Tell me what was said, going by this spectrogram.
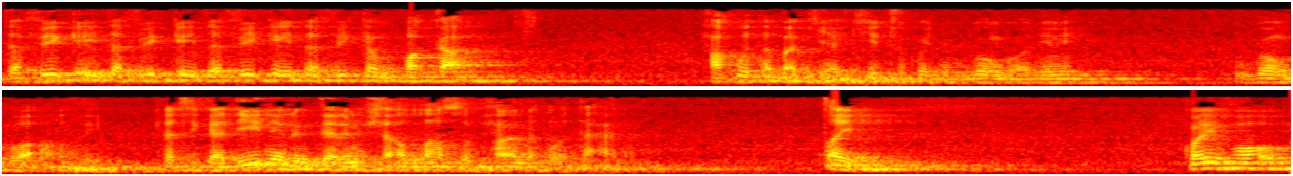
Itafika itafika itafika itafika mpaka hakutabakia kitu kwenye mgongo wa nini mgongo wa ardhi katika dini aliyoteremsha Allah subhanahu wa ta'ala طيب kwa hivyo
